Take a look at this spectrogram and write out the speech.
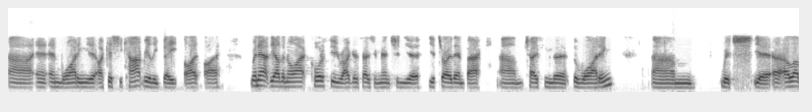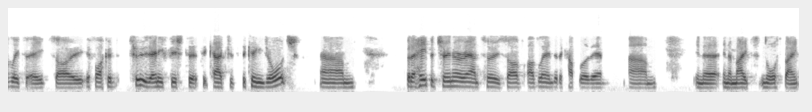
uh, and, and, whiting, yeah, I guess you can't really beat. I, I, went out the other night, caught a few ruggers, as you mentioned. You you throw them back, um, chasing the the whiting, um, which yeah, are, are, lovely to eat. So if I could choose any fish to, to catch, it's the King George. Um, but a heap of tuna around too. So I've I've landed a couple of them. Um, in a in a mate's North Bank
